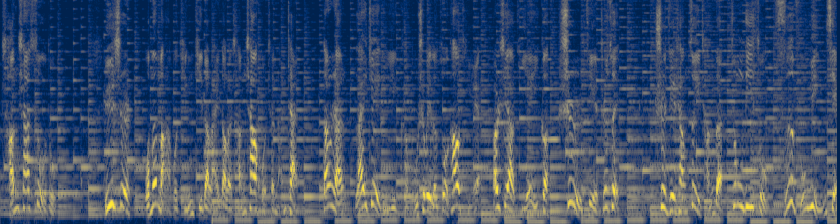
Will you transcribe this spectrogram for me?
长沙速度。于是我们马不停蹄地来到了长沙火车南站。当然，来这里可不是为了坐高铁，而是要体验一个世界之最。世界上最长的中低速磁浮运营线。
